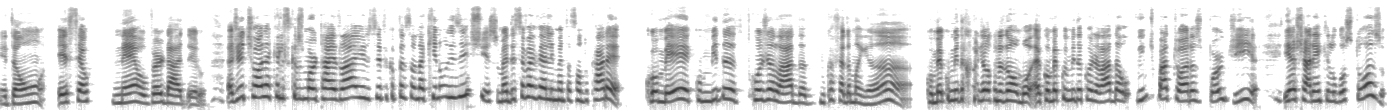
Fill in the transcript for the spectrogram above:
Então, esse é o né, o verdadeiro. A gente olha aqueles quilos mortais lá e você fica pensando, aqui não existe isso. Mas daí você vai ver a alimentação do cara é comer comida congelada no café da manhã, comer comida congelada no almoço, é comer comida congelada 24 horas por dia e acharem aquilo gostoso.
